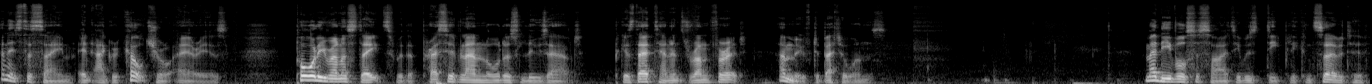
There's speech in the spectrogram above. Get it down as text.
And it's the same in agricultural areas. Poorly run estates with oppressive landlords lose out because their tenants run for it and move to better ones. Medieval society was deeply conservative.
